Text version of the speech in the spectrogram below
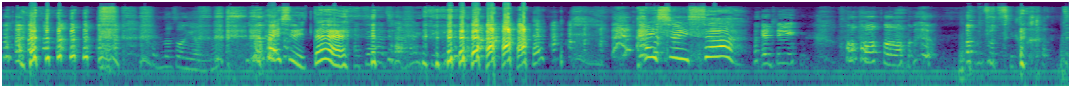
겁나 성의 없네. 할 수 있다. 하자, 하자, 화이팅. 할 수 있어. 화이팅. 안 붙을 것 같아.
